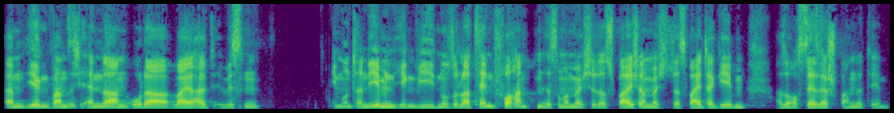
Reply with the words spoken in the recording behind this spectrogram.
ähm, irgendwann sich ändern oder weil halt Wissen im Unternehmen irgendwie nur so latent vorhanden ist und man möchte das speichern, möchte das weitergeben. Also auch sehr, sehr spannende Themen.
